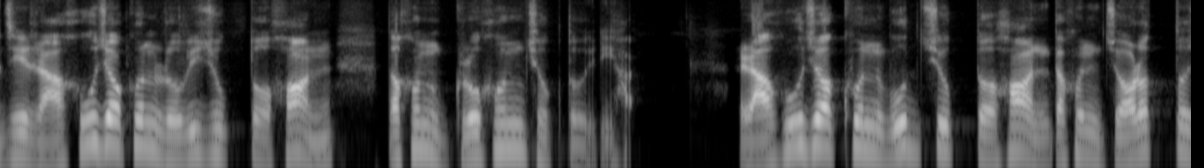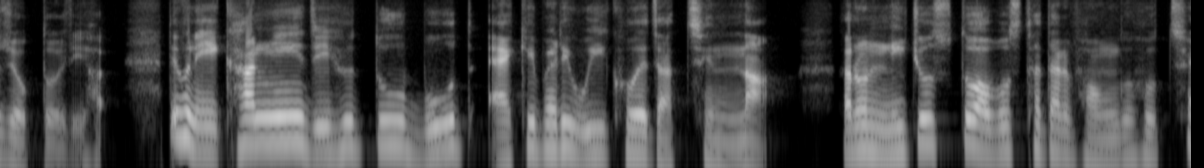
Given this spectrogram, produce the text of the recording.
যে রাহু যখন রবিযুক্ত হন, তখন গ্রহণযোগ তৈরি হয়। রাহু যখন বুধযুক্ত হন, তখন জড়ত্ব যোগ তৈরি হয়। দেখুন, এখানে যেহেতু বুধ একেবারে উইক হয়ে যাচ্ছেন না, কারণ নিচস্থ অবস্থা তার ভঙ্গ হচ্ছে,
